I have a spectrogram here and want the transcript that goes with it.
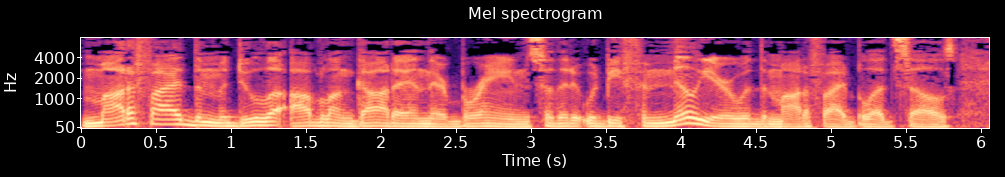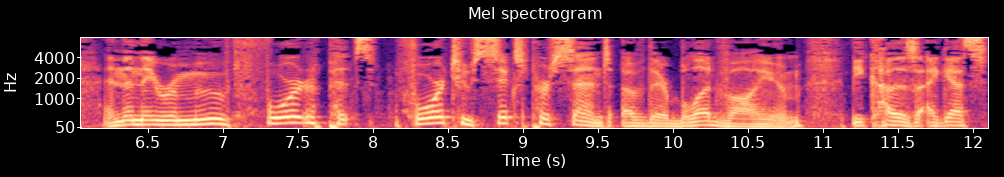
modified the medulla oblongata in their brain so that it would be familiar with the modified blood cells, and then they removed four to, four to six percent of their blood volume because I guess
